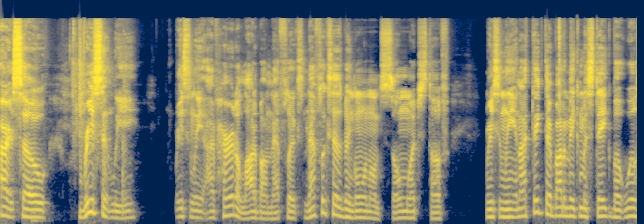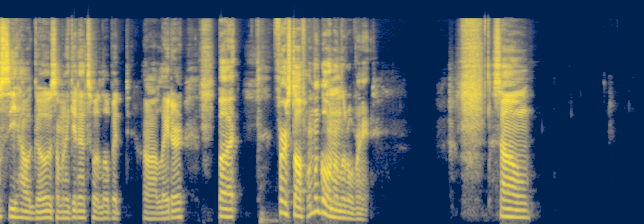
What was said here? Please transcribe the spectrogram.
All right, so recently, recently I've heard a lot about Netflix. Netflix has been going on so much stuff recently, and I think they're about to make a mistake, but we'll see how it goes. I'm gonna get into it a little bit uh, later, but first off, I'm gonna go on a little rant. So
